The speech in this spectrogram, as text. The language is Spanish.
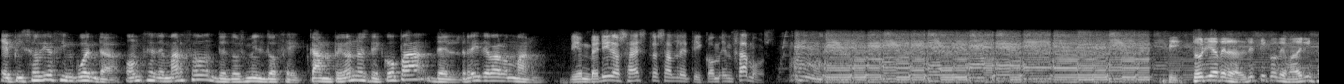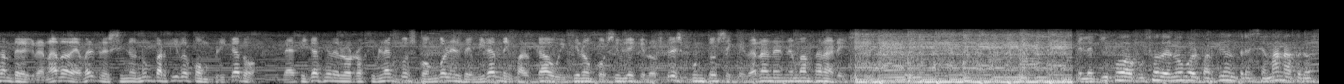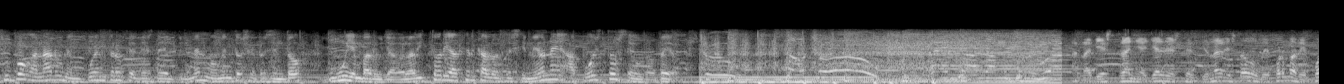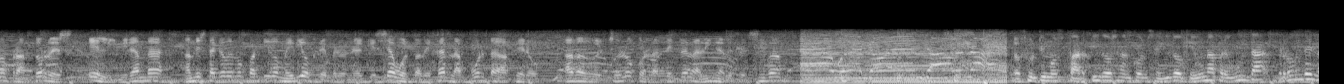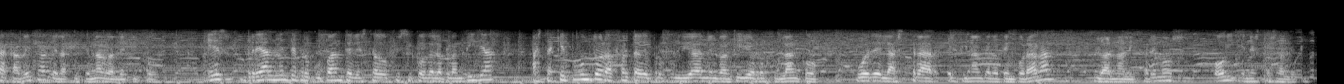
Episodio 50, 11 de marzo de 2012. Campeones de Copa del Rey de Balonmano. Bienvenidos a Esto es Atleti. Comenzamos. Victoria del Atlético de Madrid ante el Granada de Abel Resino en un partido complicado. La eficacia de los rojiblancos con goles de Miranda y Falcao hicieron posible que los tres puntos se quedaran en el Manzanares. El equipo acusó de nuevo el partido entre semana, pero supo ganar un encuentro que desde el primer momento se presentó muy embarullado. La victoria acerca a los de Simeone a puestos europeos. A nadie extraña ya el excepcional estado de forma de Juan Fran Torres. Él y Miranda han destacado en un partido mediocre, pero en el que se ha vuelto a dejar la puerta a cero. Ha dado el cholo con la tecla en la línea defensiva. Los últimos partidos han conseguido que una pregunta ronde la cabeza del aficionado atlético. ¿Es realmente preocupante el estado físico de la plantilla? ¿Hasta qué punto la falta de profundidad en el banquillo rojiblanco puede lastrar el final de la temporada? Lo analizaremos hoy en estos atléticos.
